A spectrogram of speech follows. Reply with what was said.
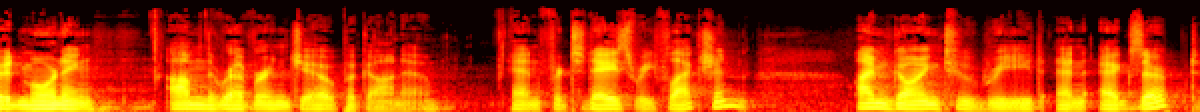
Good morning. I'm the Reverend Joe Pagano, and for today's reflection, I'm going to read an excerpt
